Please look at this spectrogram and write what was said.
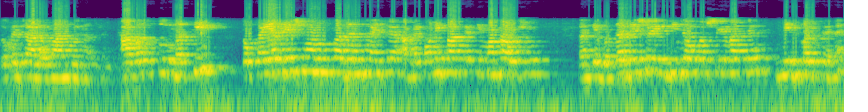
તો કે ચાલો, વાંધો નથી. આ વસ્તુ નથી. તો કયા દેશમાં ઉત્પાદન થાય છે? આપણે કોની પાસેથી મંગાવશું? કારણ કે બધા દેશો એકબીજા ઉપર કેવા છે, નિર્ભર છે ને?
